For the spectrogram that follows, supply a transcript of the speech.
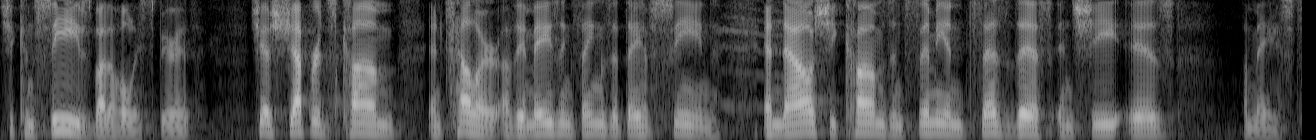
She conceives by the Holy Spirit. She has shepherds come and tell her of the amazing things that they have seen. And now she comes, and Simeon says this, and she is amazed.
